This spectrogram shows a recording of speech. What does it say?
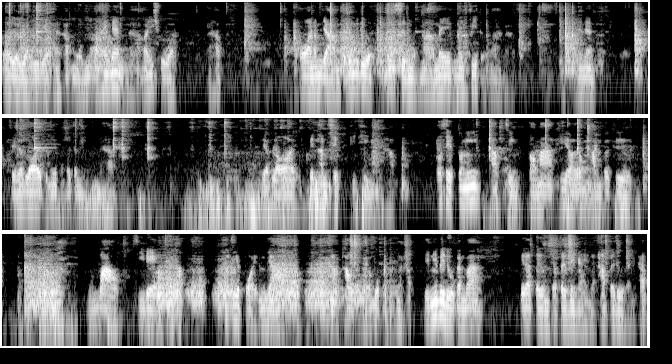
พอหยาะๆแยะนะครับ หมุนเอาให้แน่นนะครับเอาให้ชัวร์นะครับเพราะน้ำยามจะได้ไม่รั่วไม่ซึมออกมาไม่ไม่ฟีดออกมานะครับให้แน่นเสร็จเรียบร้อยตัวนี้ผมก็จะหมุนนะครับ เรียบร้อยเป็นอันเสร็จพิธีนะครับ พอเสร็จตัวนี้ครับสิ่งต่อมาที่เราต้องทำก็คือหมุนวาล์วสีแดงนะครับ เพื่อที่จะปล่อยน้ำยาเข้าสู่ระบบนะครับ ทีนี้ไปดูกันว่า เวลาเติมจะเติมยังไงนะครับไปดูกันครับ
